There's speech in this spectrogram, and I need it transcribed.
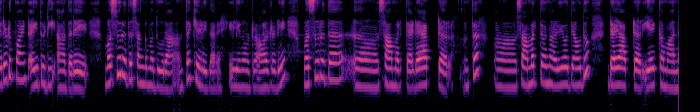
ಎರಡು ಪಾಯಿಂಟ್ ಐದು ಡಿ ಆದರೆ ಮಸೂರದ ಸಂಗಮ ದೂರ ಅಂತ ಕೇಳಿದ್ದಾರೆ. ಇಲ್ಲಿ ನೋಡ್ರಿ ಆಲ್ರೆಡಿ ಮಸೂರದ ಸಾಮರ್ಥ್ಯ ಡಯಾಪ್ಟರ್ ಅಂತ ಸಾಮರ್ಥ್ಯವನ್ನು ಅಳೆಯೋದು ಯಾವುದು ಡಯಾಪ್ಟರ್ ಏಕಮಾನ.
